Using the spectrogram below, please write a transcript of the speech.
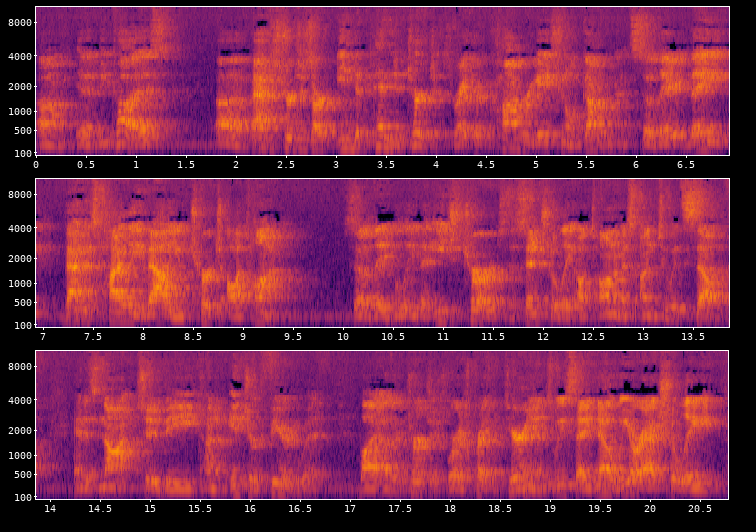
um, because uh, Baptist churches are independent churches, right? They're congregational governments, so they they Baptists highly value church autonomy. So they believe that each church is essentially autonomous unto itself and is not to be kind of interfered with by other churches. Whereas Presbyterians, we say no, we are actually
